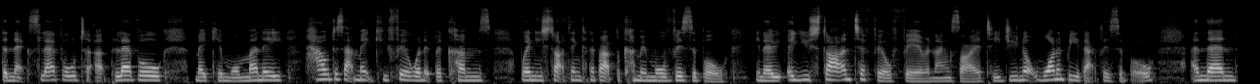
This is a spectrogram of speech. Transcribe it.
the next level to up level making more money how does that make you feel when it becomes when you start thinking about becoming more visible? You know are you starting to feel fear and anxiety? Do you not want to be that visible? And then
